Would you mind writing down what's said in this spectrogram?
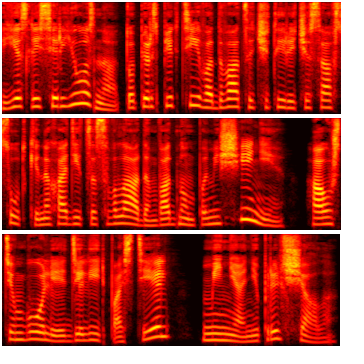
если серьезно, то перспектива 24 часа в сутки находиться с Владом в одном помещении, а уж тем более делить постель, меня не прельщала.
